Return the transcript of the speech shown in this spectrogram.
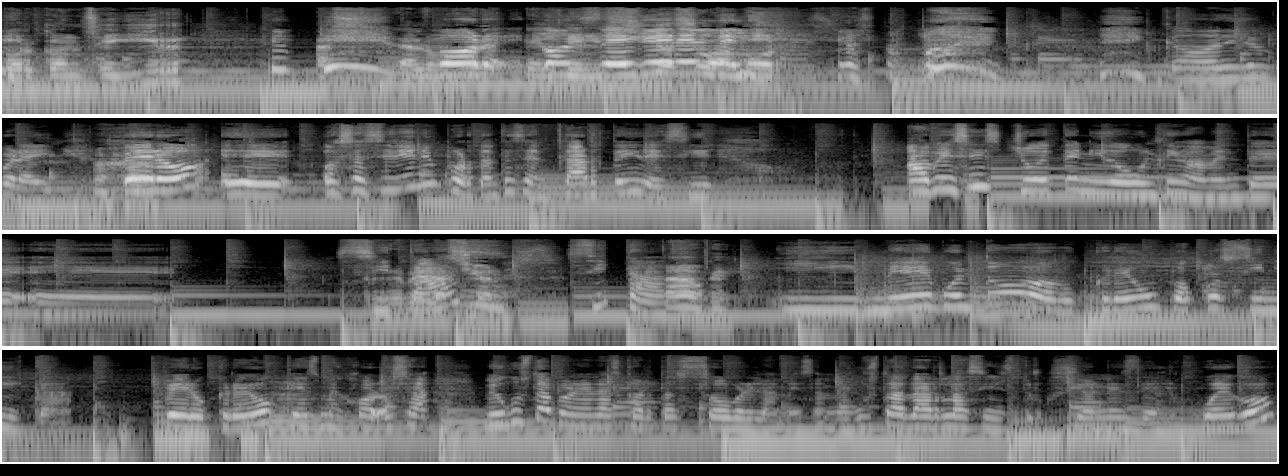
Por conseguir así, a lo por el conseguir el delicioso amor. delicioso. Como dicen por ahí. Ajá. Pero, eh, o sea, sí es bien importante sentarte y decir. A veces yo he tenido últimamente eh, citas. Revelaciones. Citas. Ah, ok. Y me he vuelto, creo, un poco cínica. Pero creo que es mejor. O sea, me gusta poner las cartas sobre la mesa. Me gusta dar las instrucciones del juego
